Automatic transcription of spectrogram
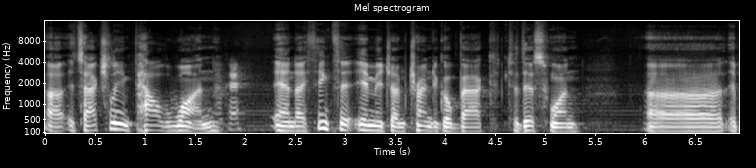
Uh, It's actually in PAL 1. Okay. And I think the image, I'm trying to go back to this one, uh, it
